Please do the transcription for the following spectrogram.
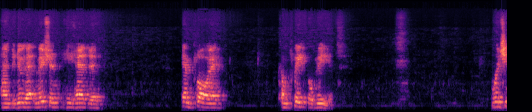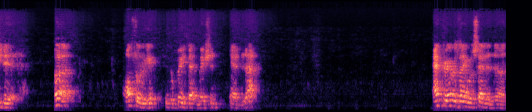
And to do that mission, he had to employ complete obedience, which he did. But also to get to complete that mission, he had to die. After everything was said and done,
